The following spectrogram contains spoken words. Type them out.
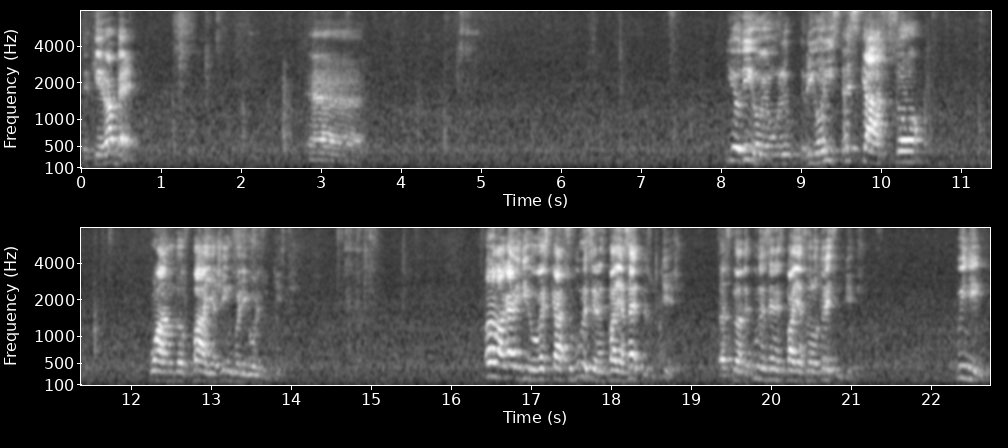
perché vabbè, eh, io dico che un rigorista è scarso quando sbaglia 5 rigori su 10 ora magari dico che è scarso pure se ne sbaglia 7 su 10 eh, scusate pure se ne sbaglia solo 3 su 10 quindi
